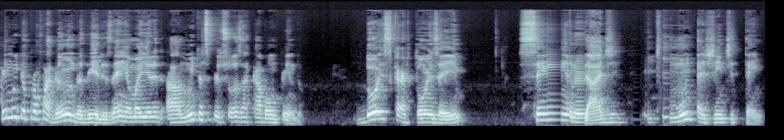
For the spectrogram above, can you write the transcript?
tem muita propaganda deles, né? E a maioria, a, muitas pessoas acabam tendo. Dois cartões aí, sem anuidade, e que muita gente tem.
